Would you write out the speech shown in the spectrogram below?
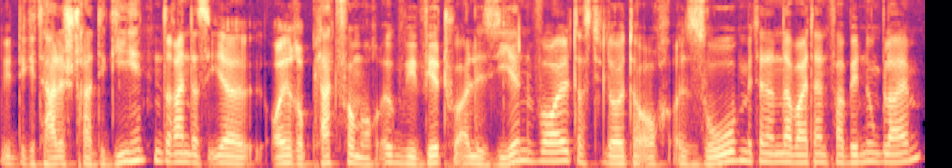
eine digitale Strategie hinten dran, dass ihr eure Plattform auch irgendwie virtualisieren wollt, dass die Leute auch so miteinander weiter in Verbindung bleiben?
